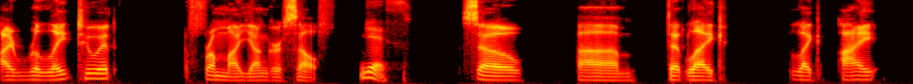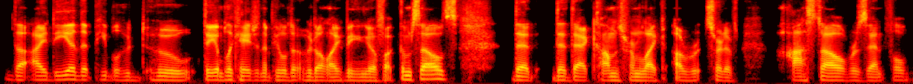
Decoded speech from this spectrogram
I relate to it from my younger self. Yes. So um that like like I the idea that people who who the implication that people who don't like me can go fuck themselves that that that comes from like a r- sort of hostile, resentful,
